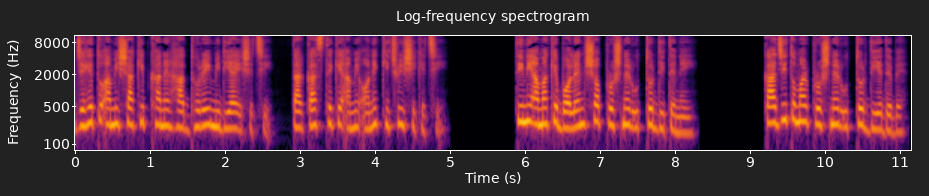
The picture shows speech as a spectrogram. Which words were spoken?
যেহেতু আমি শাকিব খানের হাত ধরেই মিডিয়ায় এসেছি, তার কাছ থেকে আমি অনেক কিছুই শিখেছি। তিনি আমাকে বলেন, সব প্রশ্নের উত্তর দিতে নেই। কাজই তোমার প্রশ্নের উত্তর দিয়ে দেবে।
